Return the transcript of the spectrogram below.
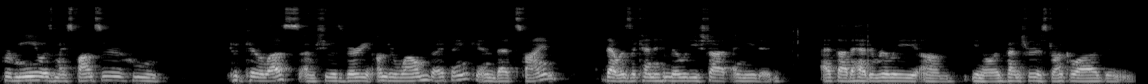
for me, it was my sponsor who could care less. Um, she was very underwhelmed, I think, and that's fine. That was the kind of humility shot I needed. I thought I had a really, um, you know, adventurous drunkalog, and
